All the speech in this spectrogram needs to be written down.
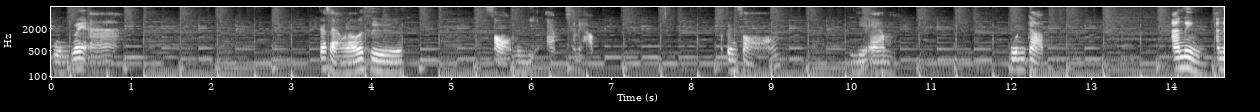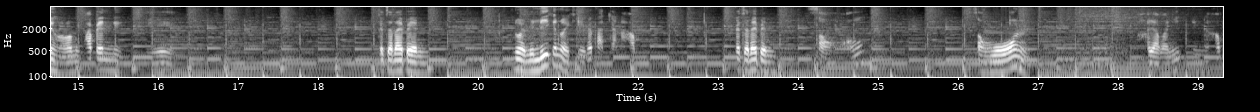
คูณด้วย R กระแสของเราก็คือ 2 มิลลิแอมใช่ไหมครับ ก็เป็น 2 มิลลิแอมคูณกับ R1 R1 ของเรามีค่าเป็น 1K ก็จะได้เป็นหน่วยมิลลิกับหน่วย K ก็ตัดกันนะครับ ก็จะได้เป็น 2 2 โวลต์ขยับมานิดนึงนะครับ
